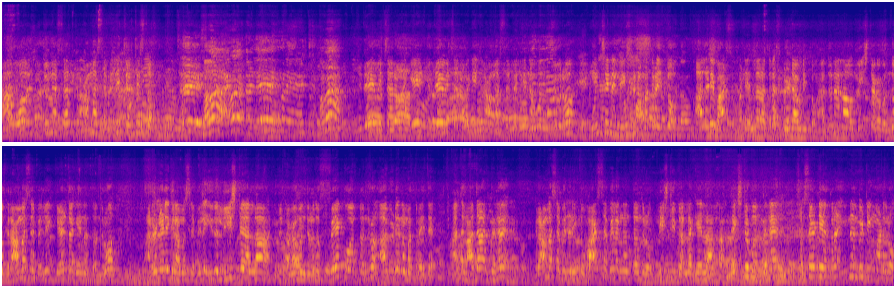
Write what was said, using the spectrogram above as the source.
ನಾವು ಇದನ್ನ ಸರ್ ಗ್ರಾಮಸ್ಥರಲ್ಲಿ ಸಭೆಯಲ್ಲಿ ಚರ್ಚಿಸ್ತೋ ಇದೇ ವಿಚಾರವಾಗಿ ಇದೇ ವಿಚಾರವಾಗಿ ಗ್ರಾಮಸ್ಥರ ಮೇಲೆ ನಾವು ಇವರು ಮುಂಚೆನೆ ಲೀಸ್ಟ್ ನಮ್ಮ ಹತ್ರ ಇತ್ತು. ಆಲ್ರೆಡಿ ವಾಟ್ಸಪ್ ಅಲ್ಲಿ ಎಲ್ಲರ ಹತ್ರ ಸ್ಪ್ರೆಡ್ ಆಗಿತ್ತು ಅದನ್ನ ನಾವು ಲೀಸ್ಟ್ ತಗೊಬಂದು ಗ್ರಾಮ ಸಭೆಯಲ್ಲಿ ಕೇಳಿದಾಗ ಏನಂತಂದ್ರು, ಅರಳಳ್ಳಿ ಗ್ರಾಮ ಸಭೆಯಲ್ಲಿ ಇದು ಲೀಸ್ಟೇ ಅಲ್ಲ, ಇದು ತಗೊಬಂದಿರೋದು ಫೇಕು ಅಂತಂದ್ರು ಆ ವಿಡಿಯೋ ನಮ್ಮ ಹತ್ರ ಐತೆ. ಅದ್ ಅದಾದ್ಮೇಲೆ ಗ್ರಾಮ ಸಭೆ ನಡೀತು. ಅಲ್ಲಿ ಹಂಗಂತಂದ್ರು ಲೀಸ್ಟ್ ಇದು ಅಲ್ಲಕ್ಕೆ ಇಲ್ಲ ಅಂತ. ನೆಕ್ಸ್ಟ್ ಬಂದ್ಮೇಲೆ ಸೊಸೈಟಿ ಹತ್ರ ಇನ್ನೊಂದು ಮೀಟಿಂಗ್ ಮಾಡಿದ್ರು.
